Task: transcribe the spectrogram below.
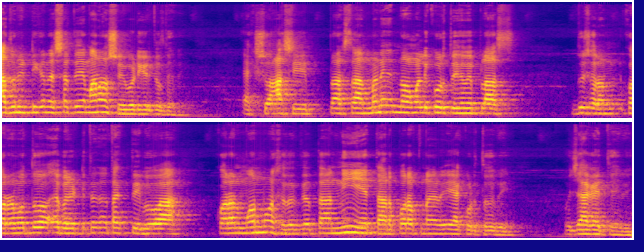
আধুনিক টিকারের সাথে মানুষ মানানসই টিকিট খেলতে হবে। একশো আশি প্লাস রান মানে নর্মালি করতে হবে প্লাস দুশো রান করার মতো অ্যাবিলিটি থাকতে হবে বা করার মন মানসিকতা তা নিয়ে তারপর আপনার ইয়া করতে হবে, ওই জায়গাইতে হবে।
